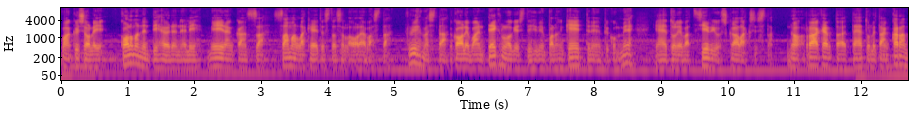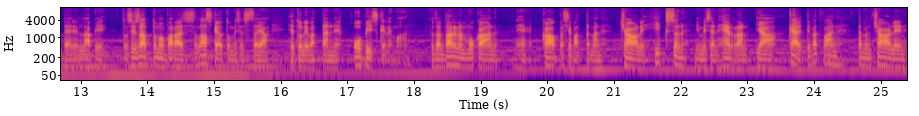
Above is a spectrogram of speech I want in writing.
vaan kyse oli kolmannen tiheyden eli meidän kanssa samalla kehitystasolla olevasta ryhmästä, joka oli vain teknologisesti hyvin paljon kehittyneempi kuin me, ja he tulivat Sirius-galaksista. No, Ra kertoo, että he tuli tämän karanteenin läpi tosi sattumanvaraisessa laskeutumisessa, ja he tulivat tänne opiskelemaan. Joten tarinan mukaan he kaappasivat tämän Charlie Hickson nimisen herran ja käyttivät vain tämän Charlin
